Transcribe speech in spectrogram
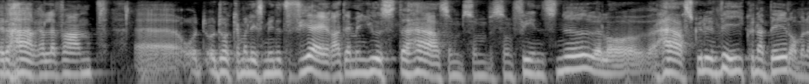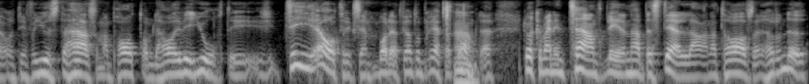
är det här relevant? Eh, och, då kan man liksom identifiera att ja, men just det här som, som, som finns nu eller här skulle vi kunna bidra med någonting för just det här som man pratar om det har ju vi gjort i tio år till exempel bara det att vi inte berättat ja. om det. Då kan man internt bli den här beställaren att ta av sig. Hör nu,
